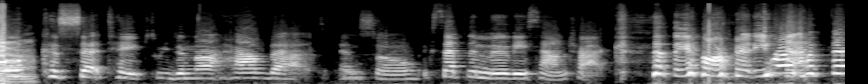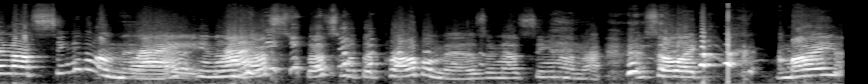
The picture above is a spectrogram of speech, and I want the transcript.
Yeah. cassette tapes. We did not have that, and so. Except the movie soundtrack that they already Right, had. but they're not singing on that. Right, you know, right. that's that's what the problem is. They're not singing on that. And so, like, my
